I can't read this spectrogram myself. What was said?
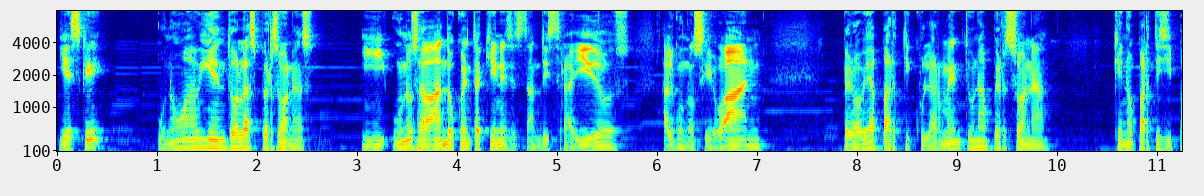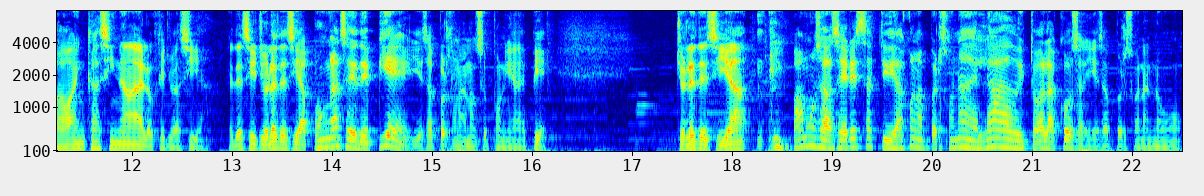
Y es que uno va viendo a las personas y uno se va dando cuenta quienes están distraídos, algunos se van, pero había particularmente una persona que no participaba en casi nada de lo que yo hacía. Es decir, yo les decía, pónganse de pie y esa persona no se ponía de pie. Yo les decía, vamos a hacer esta actividad con la persona de lado y toda la cosa y esa persona no,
